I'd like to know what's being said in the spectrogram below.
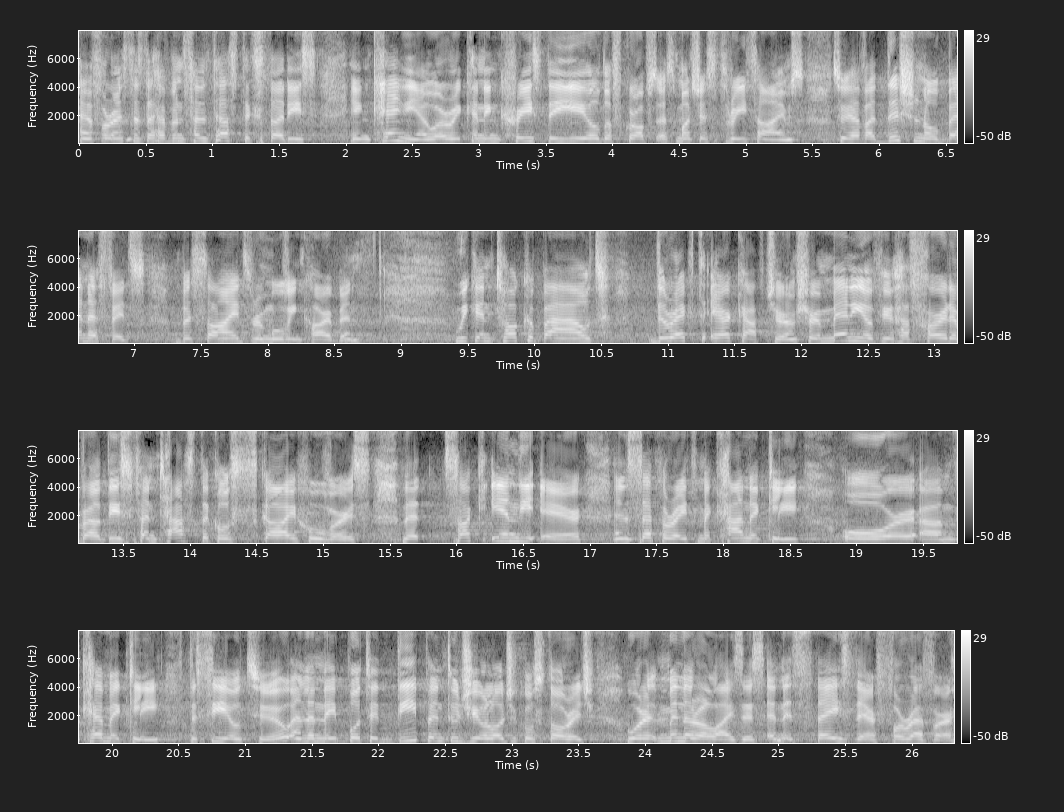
And for instance, there have been fantastic studies in Kenya where we can increase the yield of crops as much as three times. So we have additional benefits besides removing carbon we can talk about direct air capture. I'm sure many of you have heard about these fantastical sky hoovers that suck in the air and separate mechanically or um, chemically the CO2, and then they put it deep into geological storage where it mineralizes and it stays there forever.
